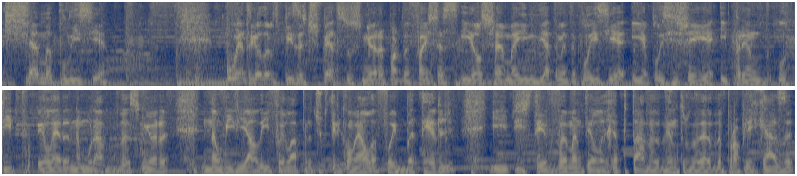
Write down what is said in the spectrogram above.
chama a polícia. O entregador de pizzas despede-se do senhor, a porta fecha-se e ele chama imediatamente a polícia e a polícia chega e prende o tipo. Ele era namorado da senhora, não vivia ali, foi lá para discutir com ela, foi bater-lhe e, e esteve a mantê-la raptada dentro da, da própria casa.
